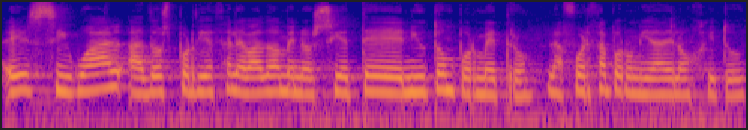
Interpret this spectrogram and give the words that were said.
es igual a 2 por 10 elevado a menos 7 newton por metro, la fuerza por unidad de longitud.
